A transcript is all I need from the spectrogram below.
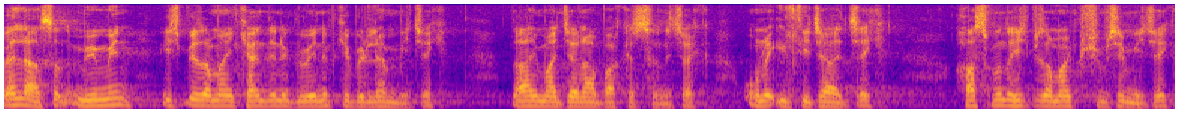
Velhasıl mümin hiçbir zaman kendini güvenip kibirlenmeyecek. Daima Cenab-ı Hakk'a sığınacak. Ona iltica edecek. Hasmını hiçbir zaman küçümsemeyecek.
